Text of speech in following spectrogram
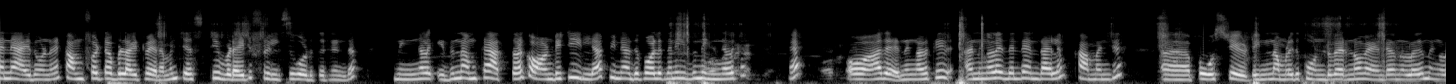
തന്നെ ആയതുകൊണ്ട് കംഫർട്ടബിൾ ആയിട്ട് വരുമ്പം ജസ്റ്റ് ഇവിടെ ആയിട്ട് ഫ്രിൽസ് കൊടുത്തിട്ടുണ്ട്. നിങ്ങൾ ഇത് നമുക്ക് അത്ര ക്വാണ്ടിറ്റി ഇല്ല. പിന്നെ അതുപോലെ തന്നെ ഇത് നിങ്ങൾക്ക് ഓ അതെ. നിങ്ങൾക്ക് നിങ്ങൾ ഇതിന്റെ എന്തായാലും കമന്റ് പോസ്റ്റ് ചെയ്യട്ടെ. ഇനി നമ്മളിത് കൊണ്ടുവരണോ വേണ്ട എന്നുള്ളത് നിങ്ങൾ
